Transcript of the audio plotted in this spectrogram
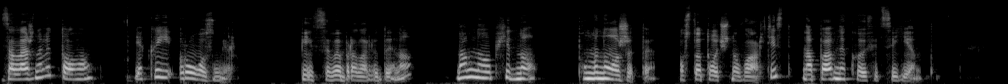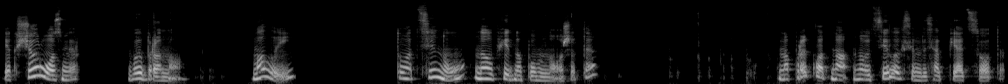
Залежно від того, який розмір піци вибрала людина, нам необхідно помножити остаточну вартість на певний коефіцієнт. Якщо розмір вибрано малий, то ціну необхідно помножити, наприклад, на 0,75.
